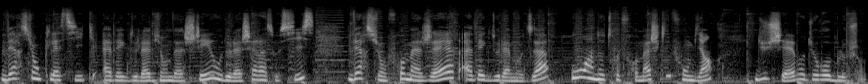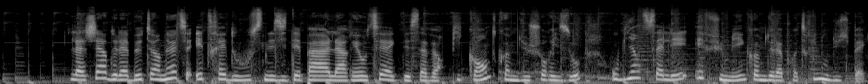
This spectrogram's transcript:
version classique avec de la viande hachée ou de la chair à saucisse, version fromagère avec de la mozza ou un autre fromage qui fond bien, du chèvre, du reblochon. La chair de la butternut est très douce, n'hésitez pas à la rehausser avec des saveurs piquantes comme du chorizo ou bien salée et fumée comme de la poitrine ou du speck.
